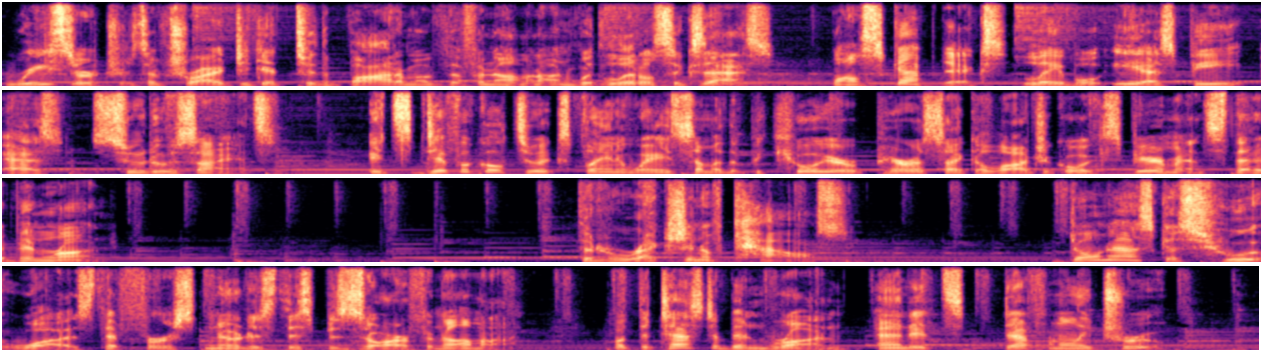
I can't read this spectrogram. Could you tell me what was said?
Researchers have tried to get to the bottom of the phenomenon with little success, while skeptics label ESP as pseudoscience. It's difficult to explain away some of the peculiar parapsychological experiments that have been run. The direction of cows. Don't ask us who it was that first noticed this bizarre phenomenon. But the tests have been run, and it's definitely true.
